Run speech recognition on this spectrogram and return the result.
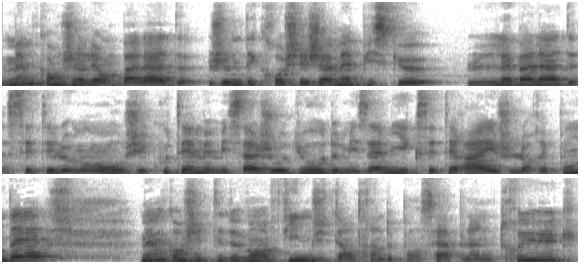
même quand j'allais en balade, je ne décrochais jamais puisque la balade c'était le moment où j'écoutais mes messages audio de mes amis, etc. et je leur répondais. Même quand j'étais devant un film, j'étais en train de penser à plein de trucs.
